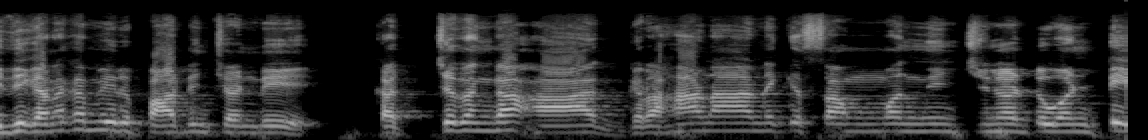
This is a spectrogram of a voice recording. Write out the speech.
ఇది గనక మీరు పాటించండి ఖచ్చితంగా ఆ గ్రహణానికి సంబంధించినటువంటి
